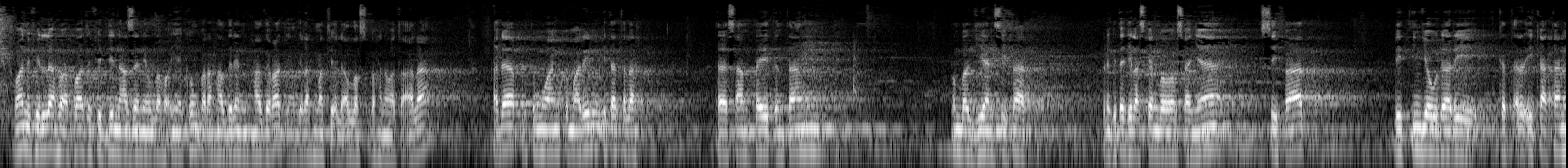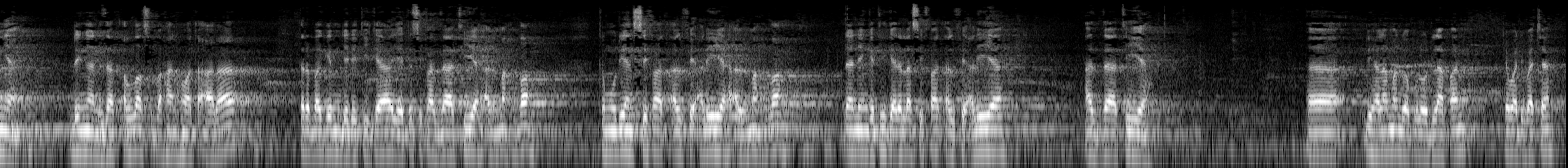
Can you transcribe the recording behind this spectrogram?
Ikhwani fillah wa akhwati fid din azani Allah wa iyyakum para hadirin hadirat yang dirahmati oleh Allah Subhanahu wa taala. Pada pertemuan kemarin kita telah uh, sampai tentang pembagian sifat. Dan kita jelaskan bahwasanya sifat ditinjau dari keterikatannya dengan zat Allah Subhanahu wa taala terbagi menjadi tiga yaitu sifat zatiyah al-mahdhah, kemudian sifat al-fi'liyah al-mahdhah dan yang ketiga adalah sifat al-fi'liyah al-dhatiyah uh, di halaman 28 coba dibaca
